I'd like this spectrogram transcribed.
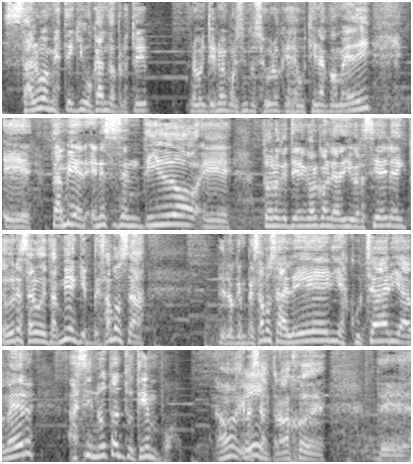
Salvo me esté equivocando, pero estoy 99% seguro que es de Agustina Comedi. Eh, también, en ese sentido, eh, todo lo que tiene que ver con la diversidad y la dictadura es algo que también, que empezamos a. de lo que empezamos a leer y a escuchar y a ver hace no tanto tiempo. ¿no? Gracias Sí. al trabajo de, de- de-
